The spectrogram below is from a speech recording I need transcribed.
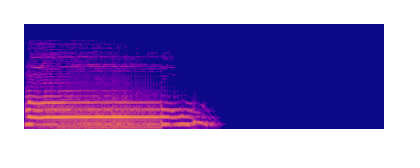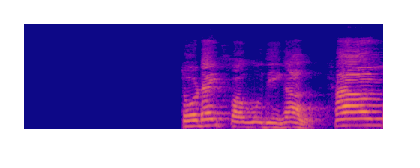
ஹோ. தொடை பகுதிகள் ஹம்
